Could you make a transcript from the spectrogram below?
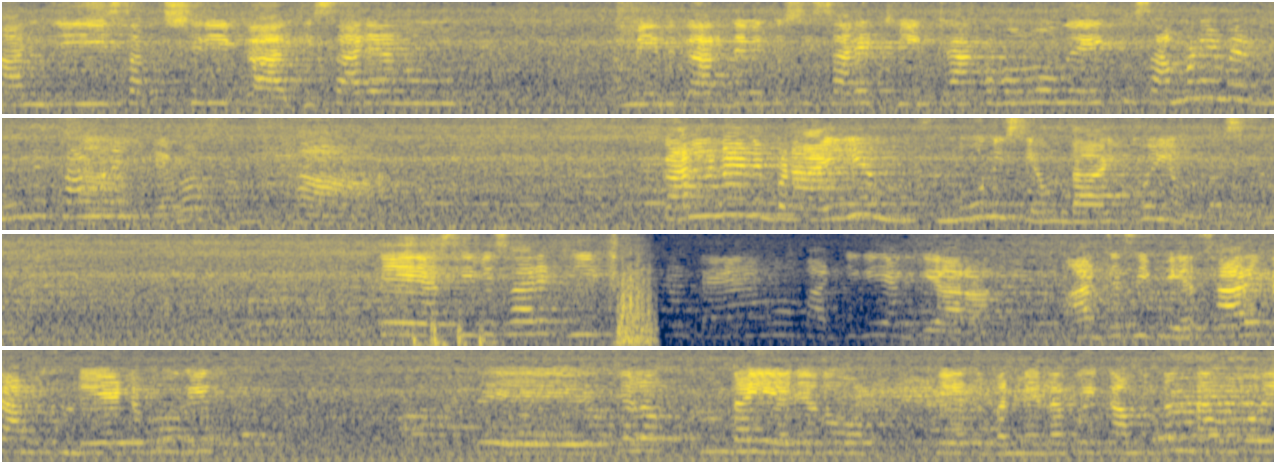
ਹਾਂਜੀ ਸਤਿ ਸ਼੍ਰੀ ਅਕਾਲ ਜੀ ਸਾਰਿਆਂ ਨੂੰ। ਉਮੀਦ ਕਰਦੇ ਵੀ ਤੁਸੀਂ ਸਾਰੇ ਠੀਕ ਠਾਕ ਹੋਵੋਗੇ। ਇੱਥੇ ਸਾਹਮਣੇ ਮੇਰੇ ਮੂੰਹ ਦੇ ਸਾਹਮਣੇ। ਹਾਂ ਕੱਲ ਨਾ ਇਹਨੇ ਬਣਾਈ ਹੈ ਮੂੰਹ ਨਹੀਂ ਸੀ ਆਉਂਦਾ ਇੱਥੋਂ ਹੀ ਆਉਂਦਾ ਸੀ। ਤੇ ਅਸੀਂ ਵੀ ਸਾਰੇ ਠੀਕ ਠਾਕ ਟਾਈਮ ਵੱਜ ਗਿਆ 11 ਅੱਜ ਅਸੀਂ ਫੇਰ ਸਾਰੇ ਕੰਮ ਨੂੰ ਲੇਟ ਹੋ ਗਏ। ਤੇ ਹੀ ਹੈ ਜਦੋਂ ਖੇਤ ਬੰਨੇ ਦਾ ਕੋਈ ਕੰਮ ਧੰਦਾ ਹੋਵੇ।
